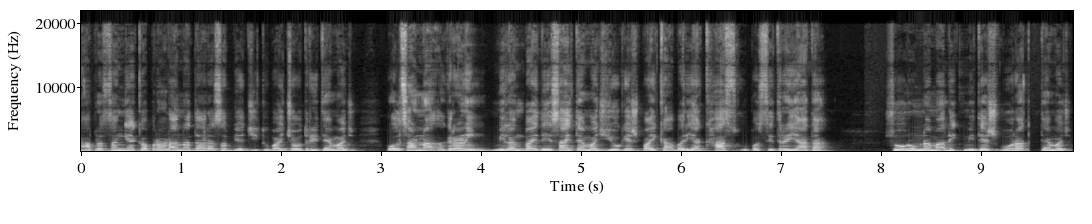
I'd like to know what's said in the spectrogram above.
આ પ્રસંગે કપરાડાના ધારાસભ્ય જીતુભાઈ ચૌધરી તેમજ વલસાડના અગ્રણી મિલનભાઈ દેસાઈ તેમજ યોગેશભાઈ કાબરિયા ખાસ ઉપસ્થિત રહ્યા હતા. શોરૂમના માલિક મિતેશ વોરા તેમજ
